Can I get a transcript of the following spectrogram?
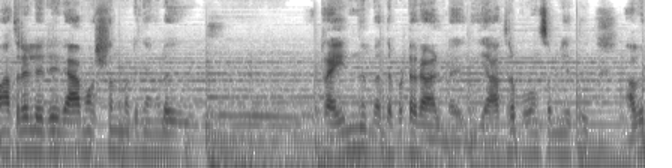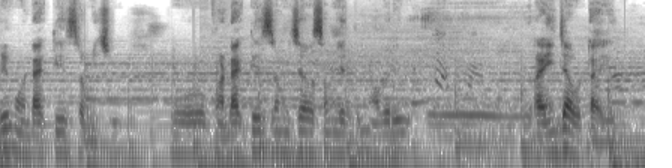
മാത്രമല്ല ഒരു രാമകൃഷ്ണൻ എന്നിട്ട് ഞങ്ങൾ ട്രെയിനിൽ നിന്ന് ബന്ധപ്പെട്ട ഒരാളുണ്ടായിരുന്നു. യാത്ര പോകുന്ന സമയത്ത് അവരും കോണ്ടാക്ട് ചെയ്യാൻ ശ്രമിച്ചു. കോണ്ടാക്ട് ചെയ്യാൻ ശ്രമിച്ച സമയത്തും അവർ റേഞ്ച് ഔട്ടായിരുന്നു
